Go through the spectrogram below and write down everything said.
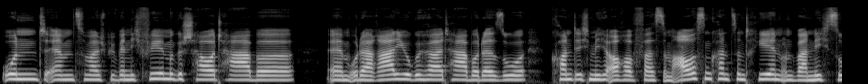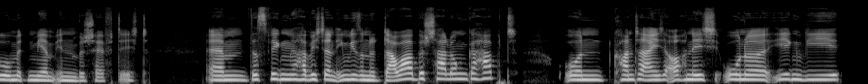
Und ähm, zum Beispiel, wenn ich Filme geschaut habe ähm, oder Radio gehört habe oder so, konnte ich mich auch auf was im Außen konzentrieren und war nicht so mit mir im Innen beschäftigt. Ähm, deswegen habe ich dann irgendwie so eine Dauerbeschallung gehabt und konnte eigentlich auch nicht, ohne irgendwie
